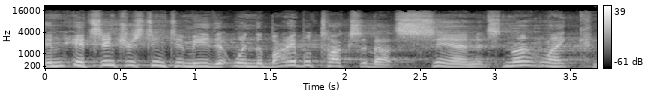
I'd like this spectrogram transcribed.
And it's interesting to me that when the Bible talks about sin, it's not like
